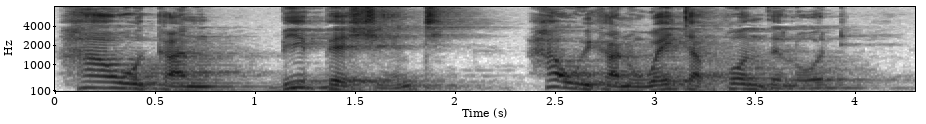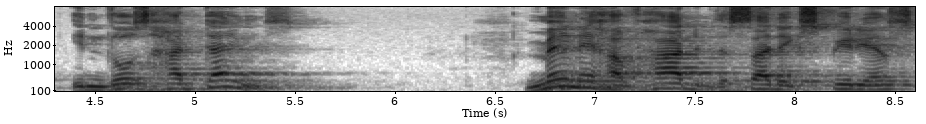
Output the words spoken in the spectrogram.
how we can be patient, how we can wait upon the Lord in those hard times. Many have had the sad experience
